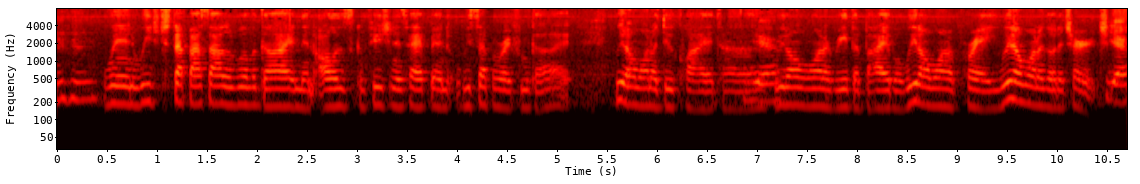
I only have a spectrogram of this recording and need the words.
Mm-hmm. when we step outside of the will of God, and then all of this confusion has happened. We separate from God. We don't want to do quiet time. Yeah. We don't want to read the Bible. We don't want to pray. We don't want to go to church. Yeah.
